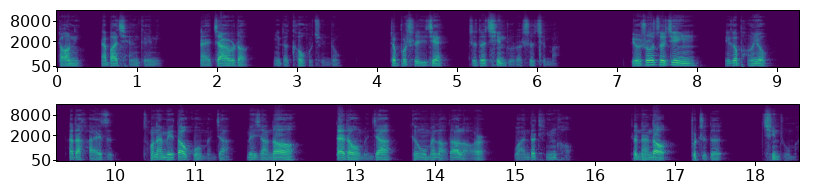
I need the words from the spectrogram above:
找你，来把钱给你，来加入到你的客户群中，这不是一件值得庆祝的事情吗？比如说最近一个朋友，他的孩子从来没到过我们家，没想到带到我们家，跟我们老大老二玩的挺好，这难道不值得庆祝吗？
